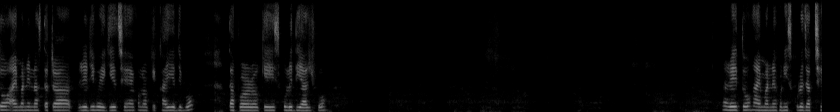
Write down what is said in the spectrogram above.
তো আইমানের নাস্তাটা রেডি হয়ে গিয়েছে, এখন ওকে খাইয়ে দিব। তারপর ওকে স্কুলে দিয়ে আসব। আর এই তো আইমান এখন স্কুলে যাচ্ছে।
